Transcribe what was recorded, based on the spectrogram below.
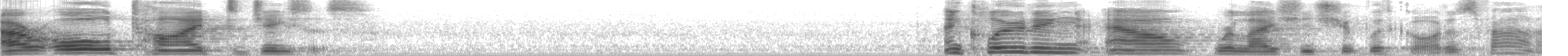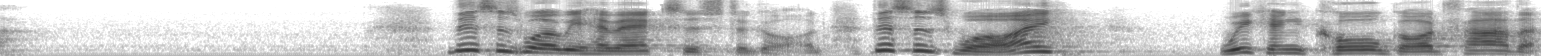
are all tied to Jesus, including our relationship with God as Father. This is why we have access to God. This is why we can call God Father.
